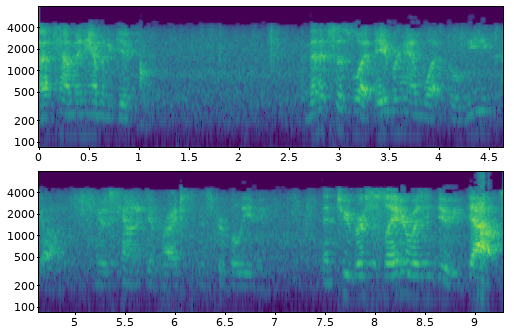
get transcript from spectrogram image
That's how many I'm going to give you. And then it says what? Abraham what? Believed God. It was counted him righteousness for believing. Then two verses later, what does he do? He doubts.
